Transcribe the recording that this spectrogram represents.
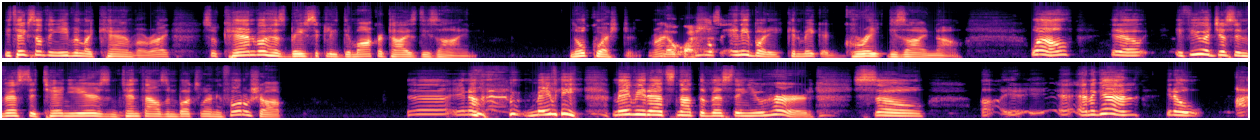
you take something even like Canva, right? So Canva has basically democratized design. No question, right? No question. Almost anybody can make a great design now. Well, you know, if you had just invested 10 years and 10,000 bucks learning Photoshop, uh, you know, maybe maybe that's not the best thing you heard. So, uh, and again, you know, I,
